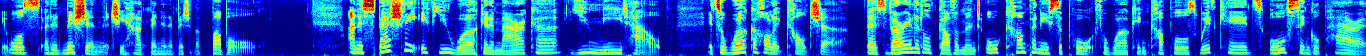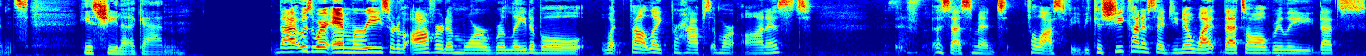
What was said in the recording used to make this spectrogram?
It was an admission that she had been in a bit of a bubble. And especially if you work in America, you need help. It's a workaholic culture. There's very little government or company support for working couples with kids or single parents. Here's Sheelah again. That was where Anne Marie sort of offered a more relatable, what felt like perhaps a more honest assessment philosophy because she kind of said, you know what, that's all really that's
